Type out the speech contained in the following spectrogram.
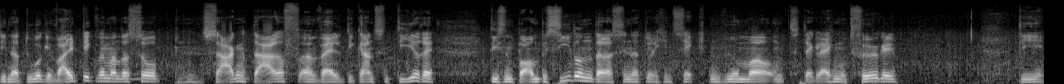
die Natur gewaltig, wenn man das so sagen darf, äh, weil die ganzen Tiere diesen Baum besiedeln. Da sind natürlich Insekten, Würmer und dergleichen und Vögel, die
